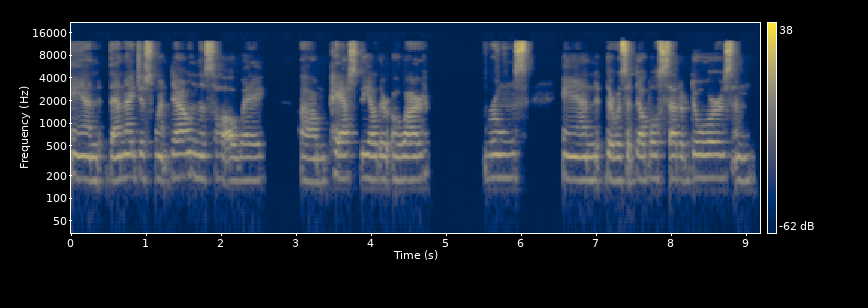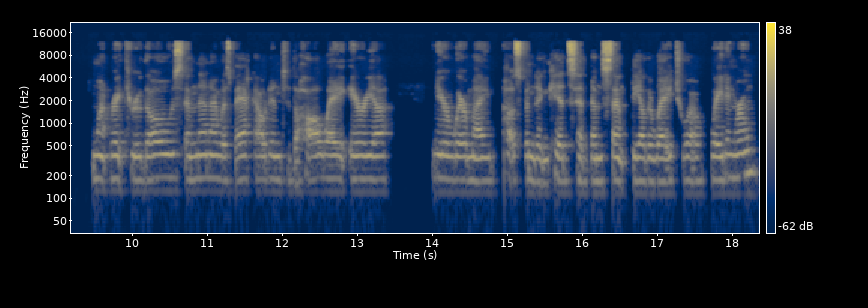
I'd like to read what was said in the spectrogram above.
And then I just went down this hallway, um, past the other OR rooms, and there was a double set of doors and went right through those. And then I was back out into the hallway area near where my husband and kids had been sent the other way to a waiting room.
